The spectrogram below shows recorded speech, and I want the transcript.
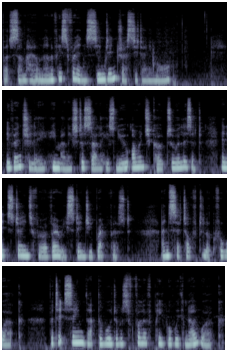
but somehow none of his friends seemed interested any more. Eventually, he managed to sell his new orange coat to a lizard in exchange for a very stingy breakfast and set off to look for work but it seemed that the wood was full of people with no work.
